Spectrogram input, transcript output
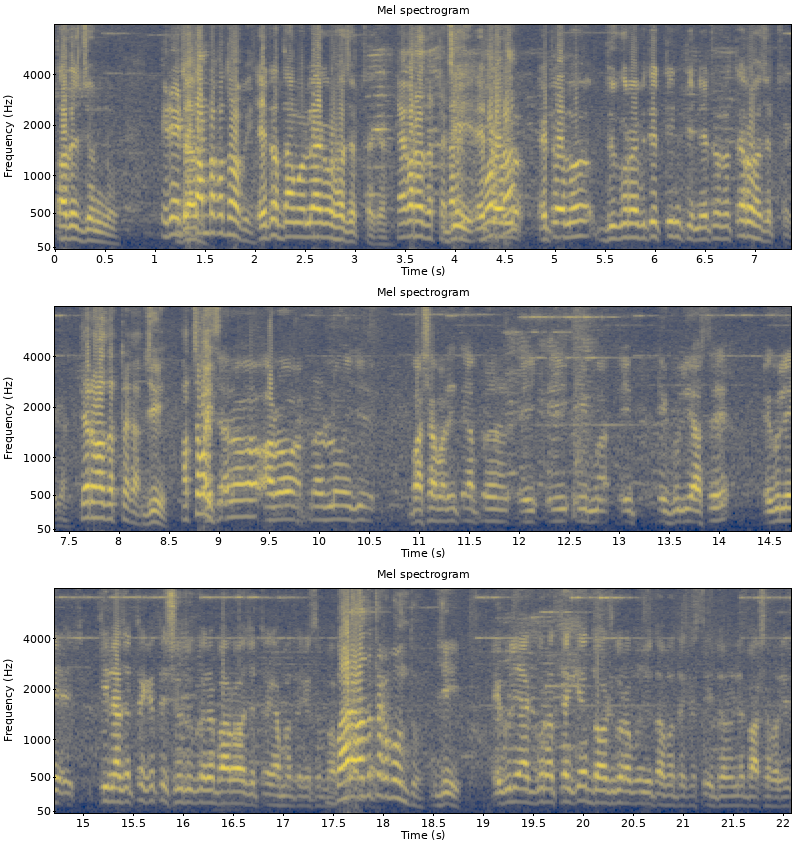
তাদের জন্য। এটা এটার দামটা কত হবে? এটার দাম হলো এগারো হাজার টাকা। এগারো হাজার টাকা। জি এটা হলো এটা হলো দুই গোড়ার ভিতরে তিন তিন এটা হলো তেরো হাজার টাকা। তেরো হাজার টাকা। জি। আচ্ছা ভাই। এছাড়াও আরও আপনার হলো ওই যে বাসা বাড়িতে আপনার এই এই এই মা- এই- এগুলি আছে। এগুলি তিন হাজার টাকা শুরু করে বারো হাজার টাকা আমাদের কাছে পাবেন। বারো হাজার টাকা পর্যন্ত? জি। এগুলি এক গোড়া থেকে দশ গোড়া পর্যন্ত আমাদের কাছে এই ধরনের বাসা বাড়ির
